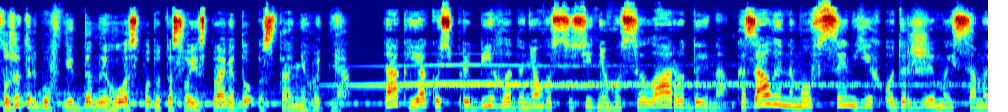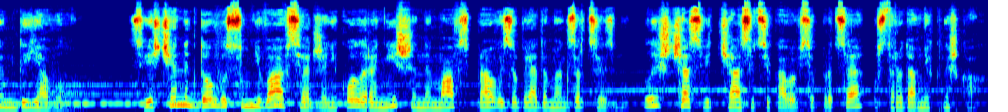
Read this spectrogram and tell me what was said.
Служитель був відданий Господу та своїй справі до останнього дня. Так якось прибігла до нього з сусіднього села родина. Казали, немов син їх одержимий самим дияволом. Священник довго сумнівався, адже ніколи раніше не мав справи з обрядами екзорцизму. Лиш час від часу цікавився про це у стародавніх книжках.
